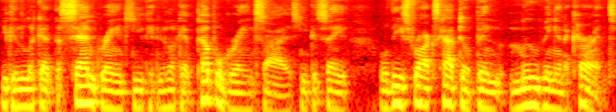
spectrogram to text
you can look at the sand grains. and You can look at pebble grain size. You can say, well, these rocks had to have been moving in a current,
